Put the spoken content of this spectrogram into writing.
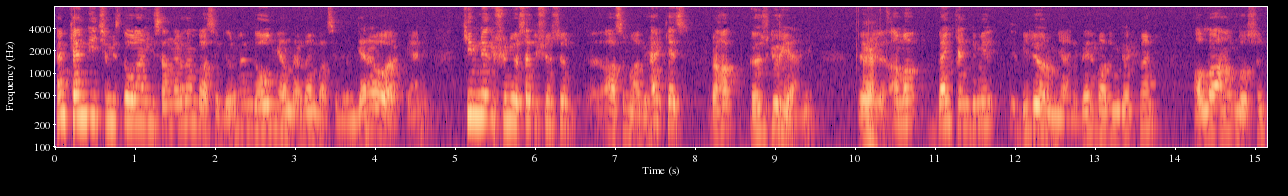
Hem kendi içimizde olan insanlardan bahsediyorum hem de olmayanlardan bahsediyorum genel olarak yani. Kim ne düşünüyorsa düşünsün e, Asım abi. Herkes rahat, özgür yani. E, Evet. ama ben kendimi biliyorum yani. Benim adım Gökmen. Allah'a hamdolsun.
